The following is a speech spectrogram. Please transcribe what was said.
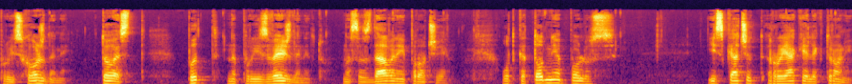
произхождане, т.е. път на произвеждането, на създаване и прочее. От катодния полюс изкачат рояки електрони.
